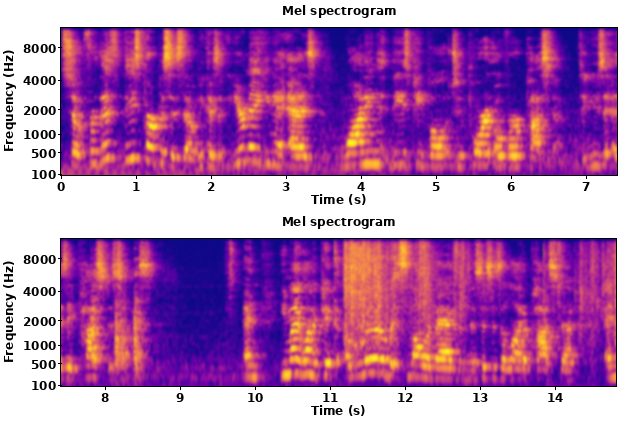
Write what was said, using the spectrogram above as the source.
So for this, these purposes though, because you're making it as wanting these people to pour it over pasta, to use it as a pasta sauce. And you might want to pick a little bit smaller bag than this. This is a lot of pasta. And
